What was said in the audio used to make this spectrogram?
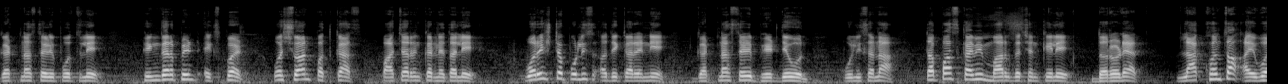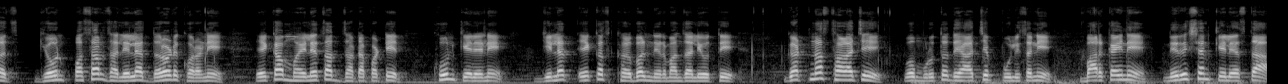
घटनास्थळी पोहोचले. फिंगरप्रिंट एक्सपर्ट व श्वान पथकास पाचारण करण्यात आले. वरिष्ठ पोलीस अधिकाऱ्यांनी घटनास्थळी भेट देऊन पोलिसांना तपासकामी मार्गदर्शन केले. दरोड्यात लाखोंचा ऐवज घेऊन पसार झालेल्या दरोडेखोराने एका महिलेचा झटापटीत खून केल्याने जिल्ह्यात एकच खळबळ निर्माण झाली होती. घटनास्थळाचे व मृतदेहाचे पोलिसांनी बारकाईने निरीक्षण केले असता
